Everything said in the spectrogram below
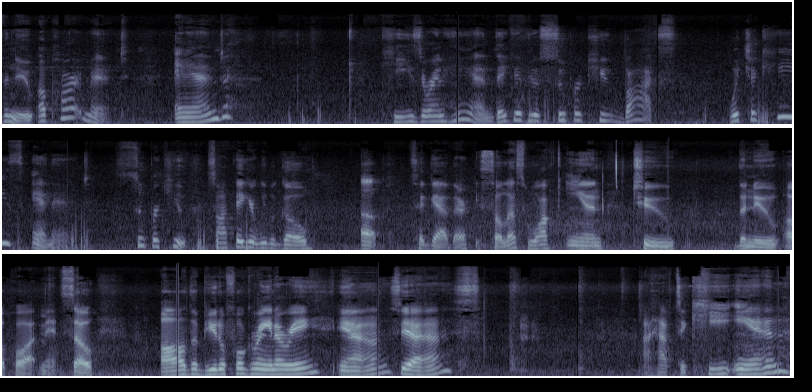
the new apartment, and keys are in hand. They give you a super cute box with your keys in it. Super cute. So I figured we would go up together. So let's walk in to the new apartment. So all the beautiful greenery, yes, yes. I have to key in.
